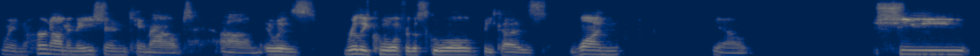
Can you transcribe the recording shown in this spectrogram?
when her nomination came out, um, it was really cool for the school because one, you know, she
